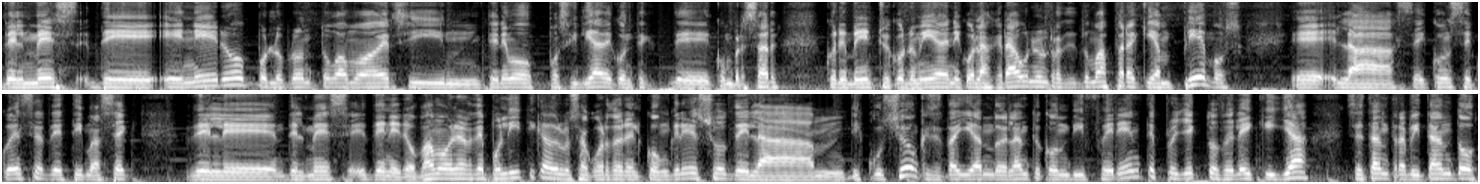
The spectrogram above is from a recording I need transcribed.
del mes de enero. Por lo pronto, vamos a ver si mm, tenemos posibilidad de, conte- de conversar con el ministro de Economía, Nicolás Grau, un ratito más para que ampliemos eh, las eh, consecuencias de este IMASEC del, eh, del mes de enero. Vamos a hablar de política, de los acuerdos en el Congreso, de la mm, discusión que se está llevando adelante con diferentes proyectos de ley que ya se están tramitando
